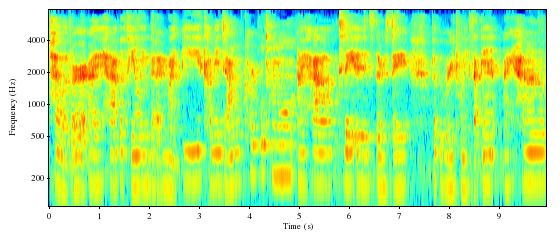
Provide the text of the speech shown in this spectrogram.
However, I have a feeling that I might be coming down with carpal tunnel. I have, today is Thursday, February 22nd. I have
